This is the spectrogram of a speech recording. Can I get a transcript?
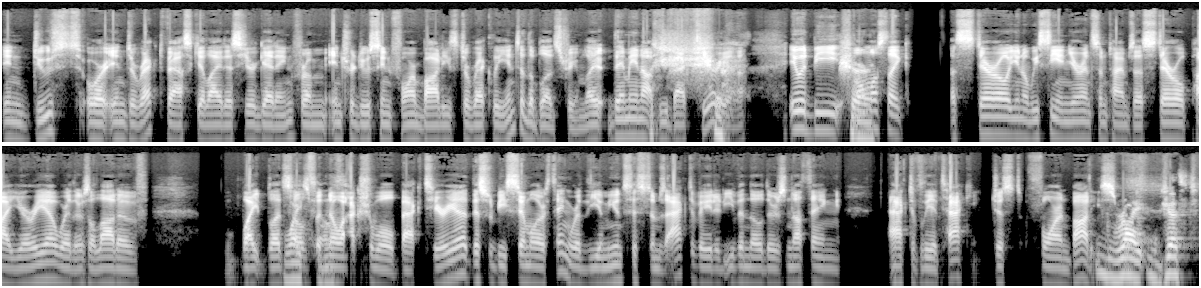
induced or indirect vasculitis you're getting from introducing foreign bodies directly into the bloodstream. Like, they may not be bacteria. It would be Sure. almost like a sterile, you know, we see in urine sometimes a sterile pyuria where there's a lot of white blood White cells, but no actual bacteria. This would be similar thing where the immune system's activated even though there's nothing actively attacking, just foreign bodies. Right. Just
